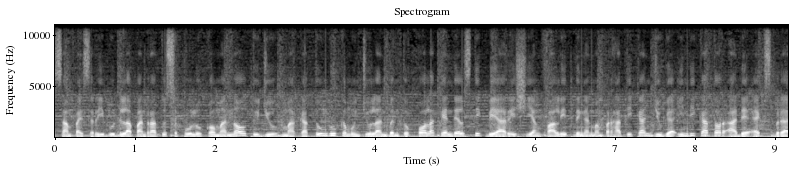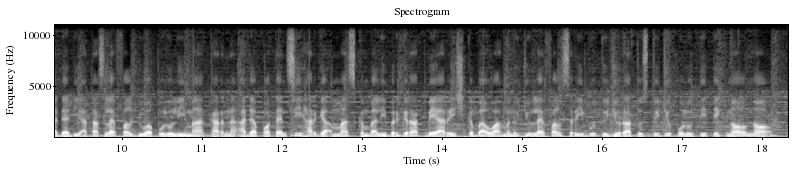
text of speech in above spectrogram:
sampai 1810,07 maka tunggu kemunculan bentuk pola candlestick bearish yang valid dengan memperhatikan juga indikator ADX berada di atas level 25 karena ada potensi harga emas kembali bergerak bearish ke bawah menuju level 1770.00.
